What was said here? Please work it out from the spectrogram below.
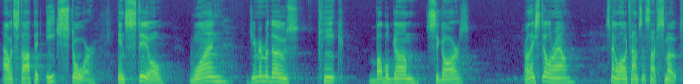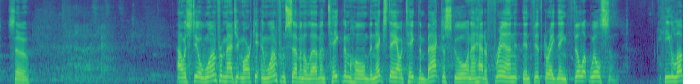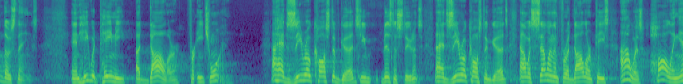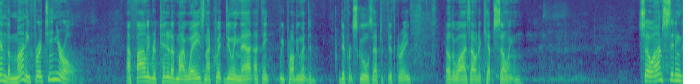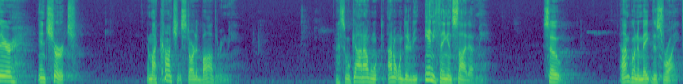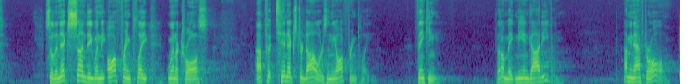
I would stop at each store and steal one, do you remember those pink bubblegum cigars? Are they still around? It's been a long time since I've smoked, so. I would steal one from Majik Market and one from 7 Eleven, take them home. The next day, I would take them back to school, and I had a friend in fifth grade named Philip Wilson. He loved those things, and he would pay me a dollar for each one. I had zero cost of goods, you business students. I had zero cost of goods. I was selling them for a dollar a piece. I was hauling in the money for a 10 year old. I finally repented of my ways and I quit doing that. I think we probably went to different schools after fifth grade. Otherwise, I would have kept selling them. So I'm sitting there in church and my conscience started bothering me. I said, Well, God, I, want, I don't want there to be anything inside of me. So I'm going to make this right. So the next Sunday, when the offering plate went across, I put 10 extra dollars in the offering plate, thinking, that'll make me and God even. I mean, after all,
